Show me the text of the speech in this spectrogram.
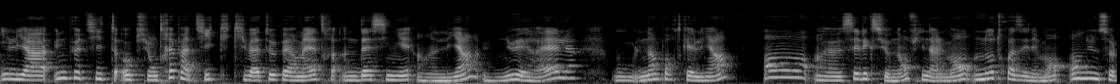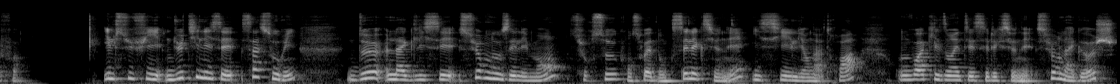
il y a une petite option très pratique qui va te permettre d'assigner un lien, une URL ou n'importe quel lien en euh, sélectionnant finalement nos trois éléments en une seule fois. Il suffit d'utiliser sa souris de la glisser sur nos éléments, sur ceux qu'on souhaite donc sélectionner. Ici, il y en a trois. On voit qu'ils ont été sélectionnés sur la gauche.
